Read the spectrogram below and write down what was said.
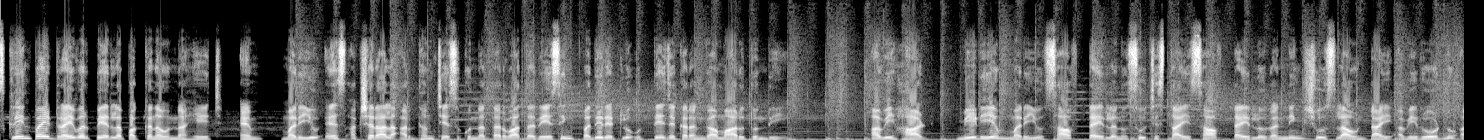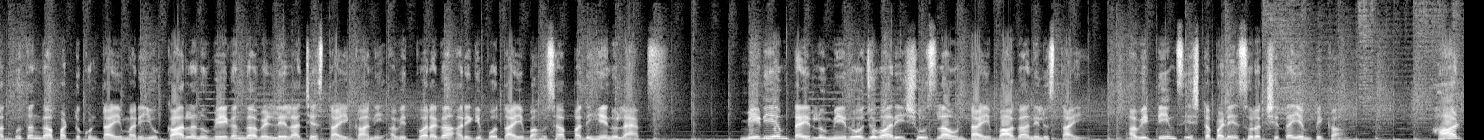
స్క్రీన్పై డ్రైవర్ పేర్ల పక్కన ఉన్న హెచ్ ఎం మరియు ఎస్ అక్షరాల అర్థం చేసుకున్న తర్వాత రేసింగ్ పది రెట్లు ఉత్తేజకరంగా మారుతుంది. అవి హార్డ్ మీడియం మరియు సాఫ్ట్ టైర్లను సూచిస్తాయి. సాఫ్ట్ టైర్లు రన్నింగ్ షూస్లా ఉంటాయి. అవి రోడ్ను అద్భుతంగా పట్టుకుంటాయి మరియు కార్లను వేగంగా వెళ్ళేలా చేస్తాయి కానీ అవి త్వరగా అరిగిపోతాయి. బహుశా పదిహేను ల్యాప్స్ మీడియం టైర్లు మీ రోజువారీ షూస్లా ఉంటాయి. బాగా నిలుస్తాయి. అవి టీమ్స్ ఇష్టపడే సురక్షిత ఎంపిక. హార్డ్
